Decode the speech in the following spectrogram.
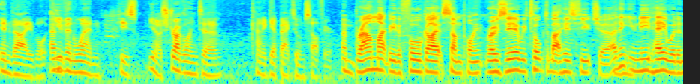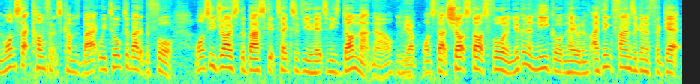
invaluable, And- even when he's you know struggling to kind of get back to himself here. And Brown might be the fall guy at some point. Rozier, we've talked about his future. I Mm-hmm. think you need Hayward, and once that confidence comes back, we talked about it before. Once he drives to the basket, takes a few hits, and he's done that now. Mm-hmm. Yep. Once that shot starts falling, you're going to need Gordon Hayward. And I think fans are going to forget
